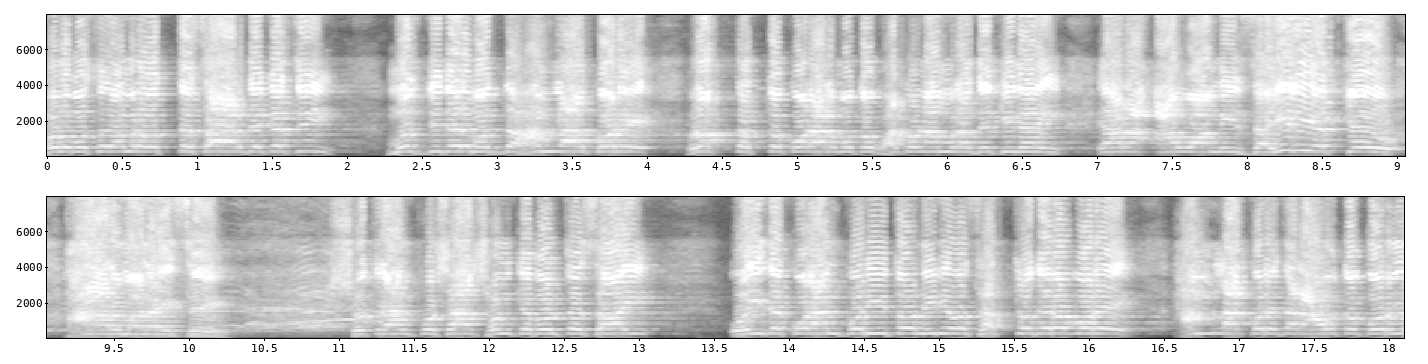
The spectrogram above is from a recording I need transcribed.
ষোলো বছর আমরা অত্যাচার দেখেছি। মসজিদের মধ্যে হামলা করে রক্তাক্ত করার মতো ঘটনা আমরা দেখি নাই। এরা আওয়ামী জাহিলিয়াতকেও হার মানাইছে। সুতরাং প্রশাসনকে বলতে চাই, ওই যে কোরআন পরিহিত নিরীহ ছাত্রদের ওপরে হামলা করে যারা আহত করল,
